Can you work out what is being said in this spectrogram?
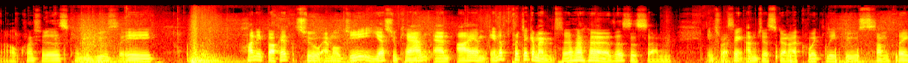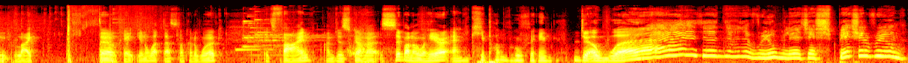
Now, question is, can you use a honey bucket to MLG? Yes, you can, and I am in a predicament. this is um, interesting. I'm just gonna quickly do something like... Okay, you know what? That's not gonna work. It's fine. I'm just gonna zip on over here and keep on moving. The what? The room, it's a special room.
